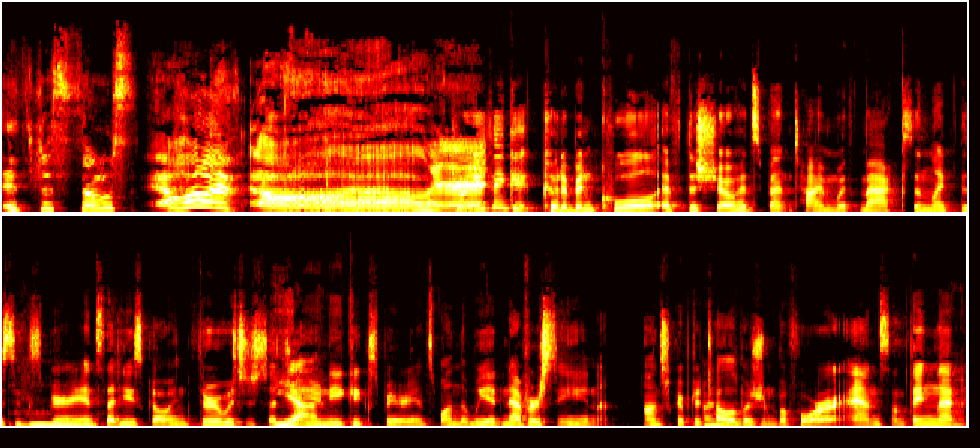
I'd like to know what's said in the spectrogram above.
It's just so. Oh, oh. Don't you think it could have been cool if the show had spent time with Max and like this experience that he's going through, which is such Yeah. a unique experience, one that we had never seen on scripted television before, and something that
